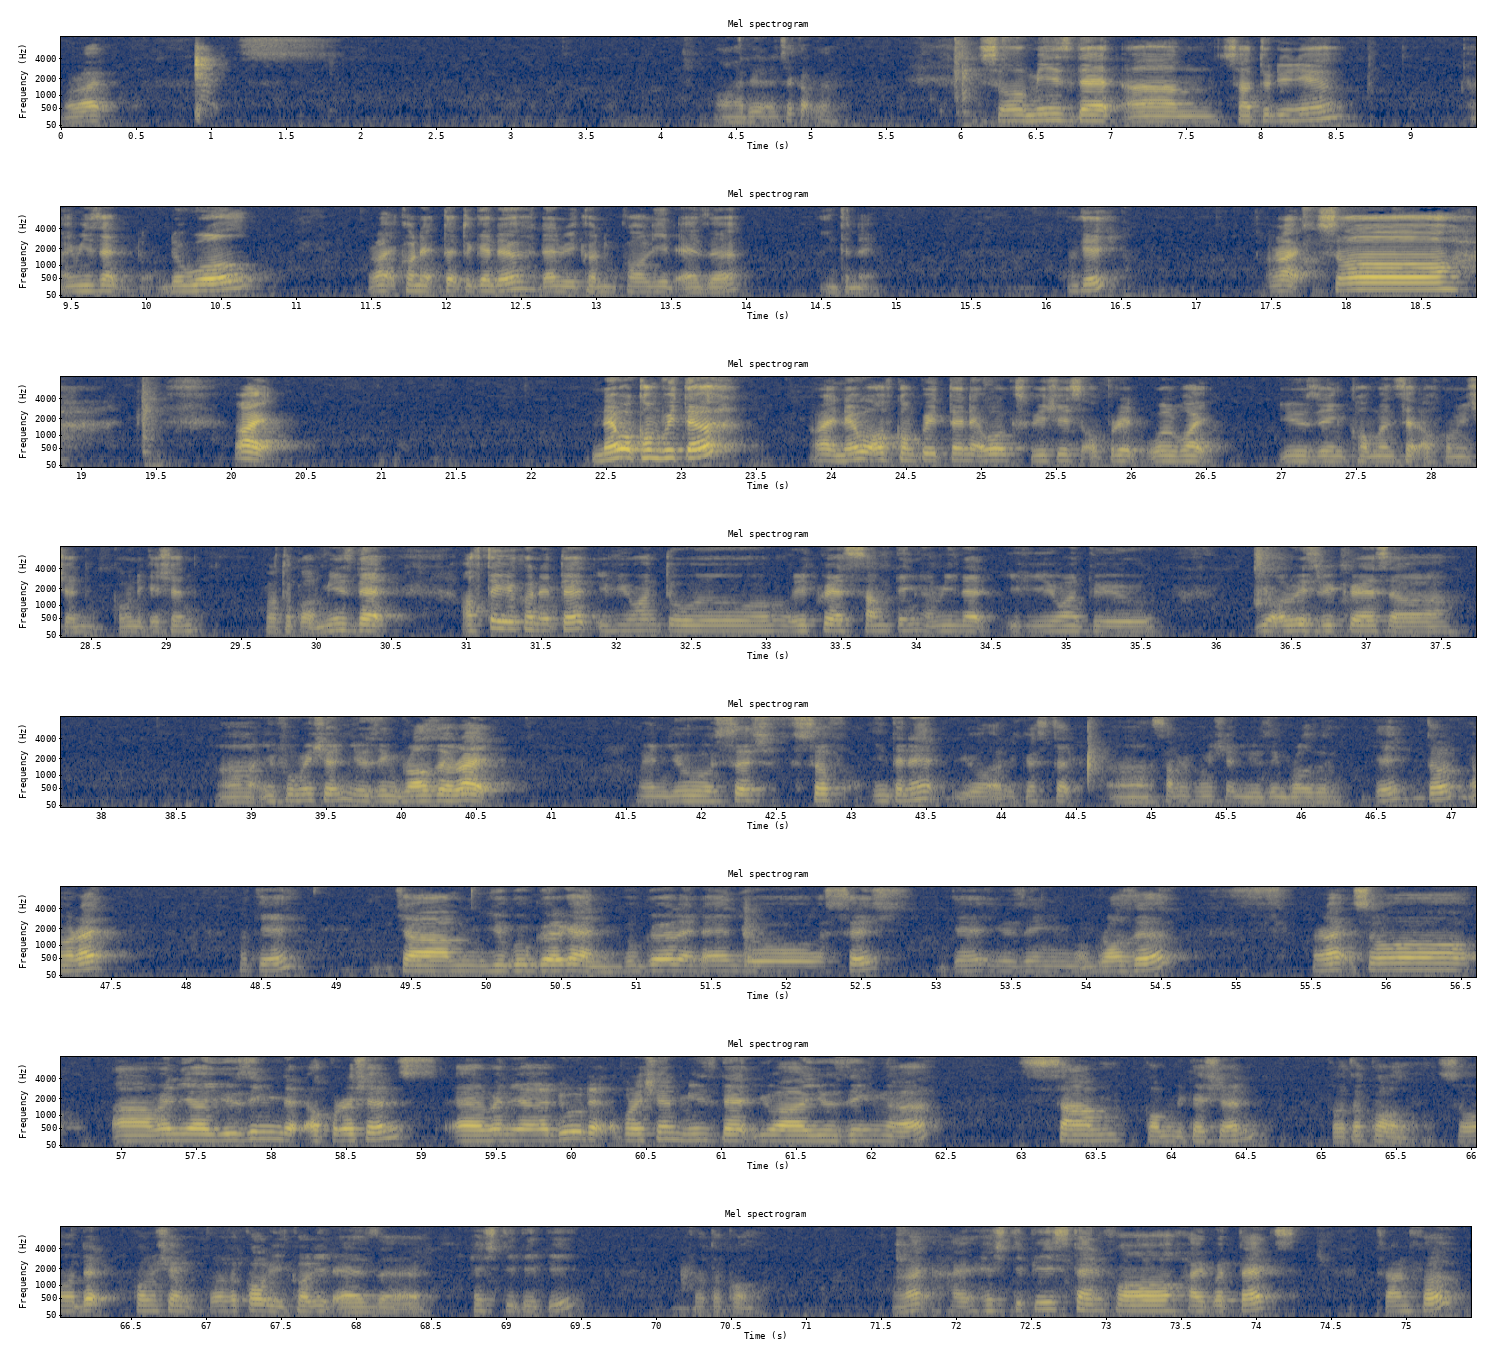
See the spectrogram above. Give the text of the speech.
Alright. Oh, ada nak cakap ke? So means that um, satu dunia, I means that the world, right, connected together, then we can call it as a internet. Okay. Alright. So, right. Network computer, right? Network of computer networks which is operate worldwide using common set of communication communication protocol means that after you connected, if you want to request something, I mean that if you want to you always request uh, uh, information using browser right? When you search surf internet you are requested uh, some information using browser. Okay betul? Am I right? Okay. Macam you google kan? Google and then you search okay using browser. Alright so uh, when you are using that operations uh, when you do that operation means that you are using uh, some communication protocol. So that connection protocol we call it as a HTTP protocol. Alright, HTTP stand for hypertext transfer.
